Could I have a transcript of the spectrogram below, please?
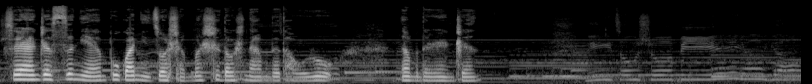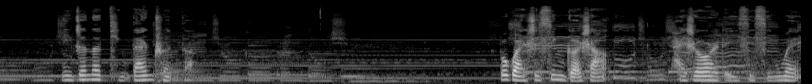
虽然这四年不管你做什么事都是那么的投入，那么的认真，你真的挺单纯的。不管是性格上，还是偶尔的一些行为，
